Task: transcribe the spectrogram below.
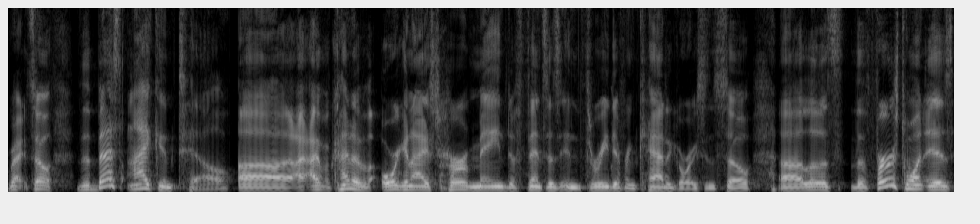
Right. So the best I can tell, uh, I, have kind of organized her main defenses in three different categories. And so uh, the first one is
